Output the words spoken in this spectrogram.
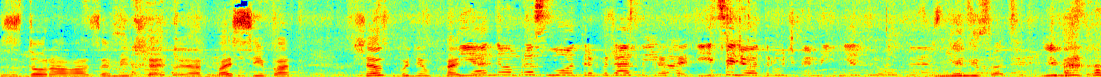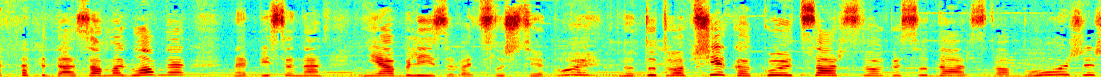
Здорово, замечательно, спасибо. Сейчас будем ходить. Приятного просмотра. Пожалуйста, проходите. Лед ручками не трогаем. Не лизать не лизать. Да, самое главное, написано не облизывать. Слушайте, ой, ну тут вообще какое царство, государство. Боже ж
